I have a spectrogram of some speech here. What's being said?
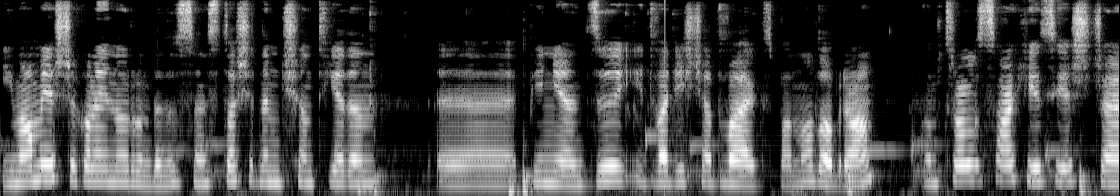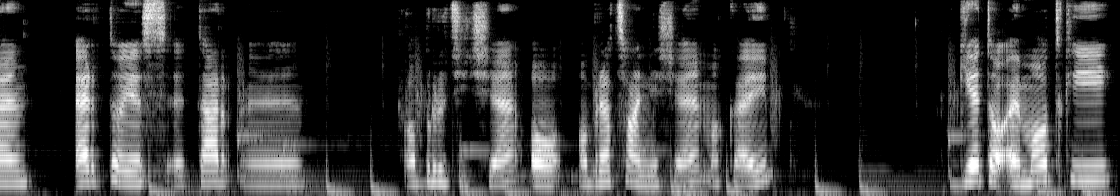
I mamy jeszcze kolejną rundę. Dostałem 171 e, pieniędzy i 22 expa. No dobra. W kontrolsach jest jeszcze R to jest e, tar... E, obrócić się. O, obracanie się, ok. G to emotki.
